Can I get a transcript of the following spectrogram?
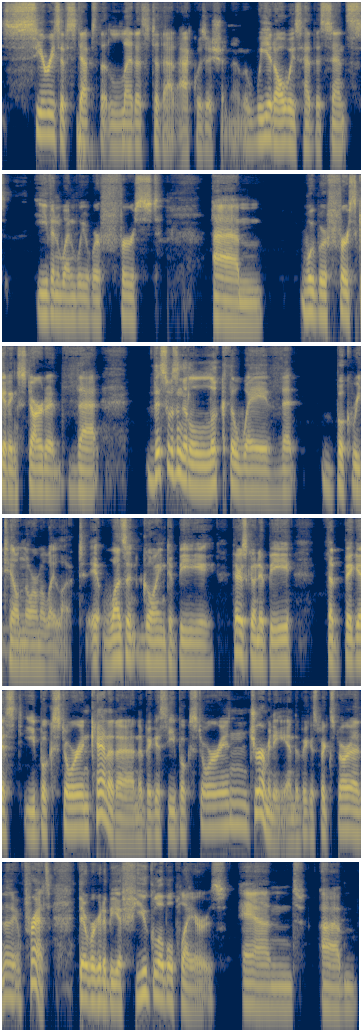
series of steps that led us to that acquisition. I mean, we had always had the sense, even when we were first, um, we were first getting started, that this wasn't going to look the way that book retail normally looked. It wasn't going to be. There's going to be the biggest ebook store in Canada and the biggest ebook store in Germany and the biggest book store in France. There were going to be a few global players, and um,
